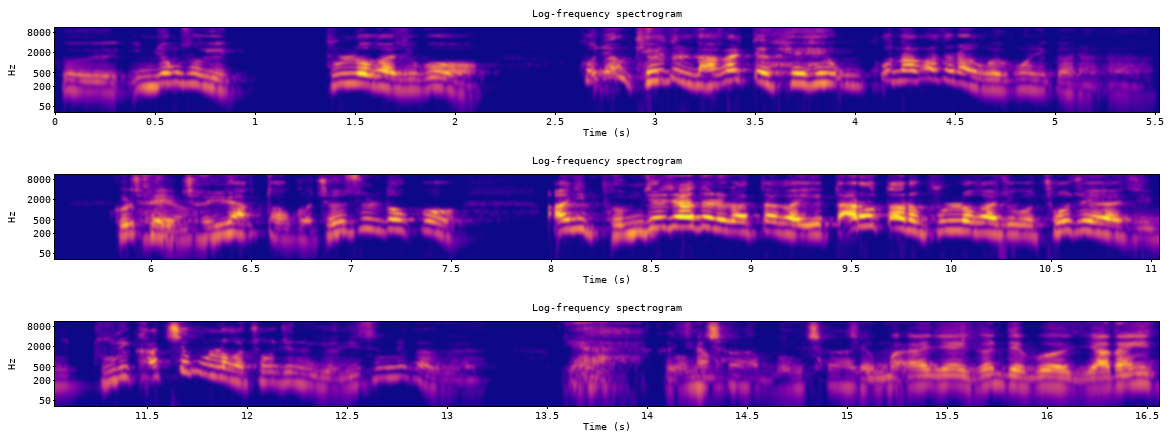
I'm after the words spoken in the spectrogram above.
그 임종석이 불러가지고 그냥 걔들 나갈 때 헤헤 웃고 나가더라고요 보니까는. 어. 그렇대요. 전- 전략도 없고 전술도 없고 아니 범죄자들을 갖다가 이게 따로 따로 불러가지고 조져야지 둘이 같이 불러가 조지는 게 어디 있습니까 그. 야, 그 참. 멍청한 멍청하게. 정말 이제 근데 뭐 야당이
